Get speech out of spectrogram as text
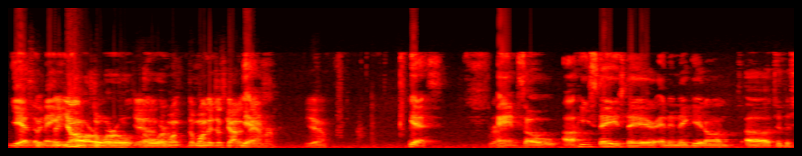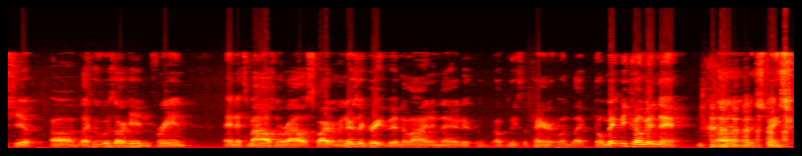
yeah, That's the, main our world yeah, Thor. The one, the one that just got his Yes. hammer. Yeah. Yes, Right. and so uh, he stays there, and then they get on uh, to the ship. Uh, like, who is our hidden friend? And it's Miles Morales, Spider Man. There's a great bit in the line in there, that, at least the parent one, like, "Don't make me come in there." Uh, the strange.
